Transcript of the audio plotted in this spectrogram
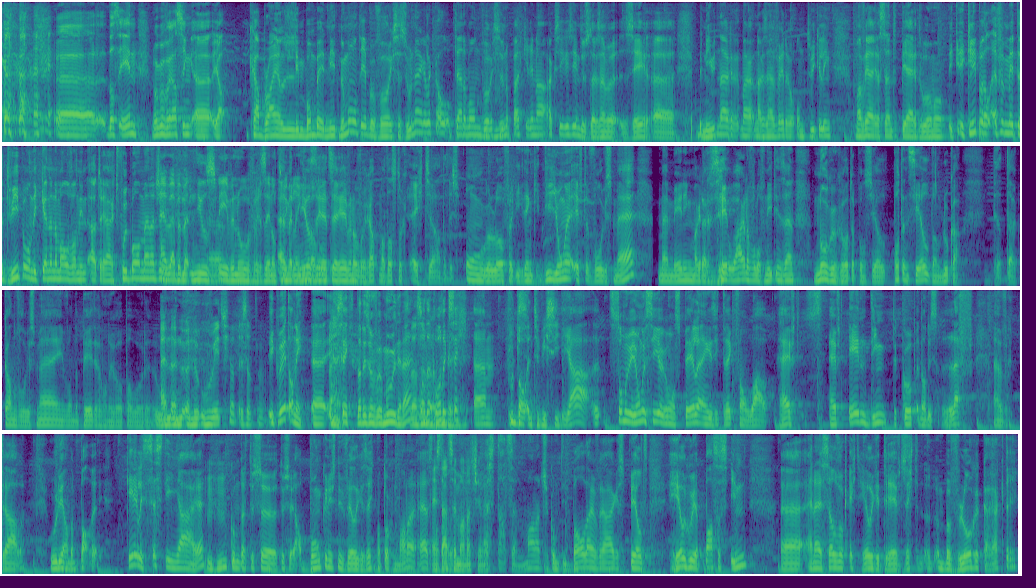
Dat is één. Nog een verrassing. Ja, ik ga Brian Limbombe niet noemen, want die hebben we vorig seizoen eigenlijk al, op het einde van vorig seizoen een paar keer in actie gezien. Dus daar zijn we zeer eh, benieuwd naar, naar, naar zijn verdere ontwikkeling. Maar vrij recent, Pierre Duomo. Ik, ik liep er al even mee te dwiepen, want ik kende hem al van in uiteraard voetbalmanager. En we hebben met Niels even over zijn En met ontwikkeling Niels er er even over gehad, maar dat is toch echt, ja, dat is ongelooflijk. Ik denk, die jongen heeft volgens mij, mijn mening mag daar zeer waardevol of niet in zijn, nog een groter potentieel, potentieel dan Luca. Dat, dat kan volgens mij een van de betere van Europa worden. Hoe- En, en, en hoe weet je dat? Is dat een ik weet dat niet. Eh, ik zeg, dat is een vermoeden. Hè? Een wat, wat ik zeg, ehm, voetbalintuïtie? ja, eh, sommige jongens zie je gewoon spelen en je ziet direct van wauw, hij heeft, hij heeft één ding te koop en dat is lef en vertrouwen. Hoe hij aan de bal... Kerel is 16 jaar, hè. Mhm. Komt daar tussen, tussen... Ja, bonken is nu veel gezegd, maar toch mannen. Hè. Hij staat zijn mannetje. Hij staat zijn mannetje, komt die bal daar vragen, speelt heel goede passes in. Eh, en hij is zelf ook echt heel gedreven. Het is echt een, een bevlogen karakter.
